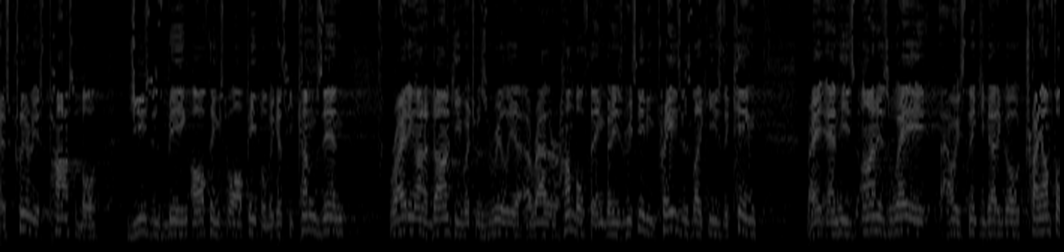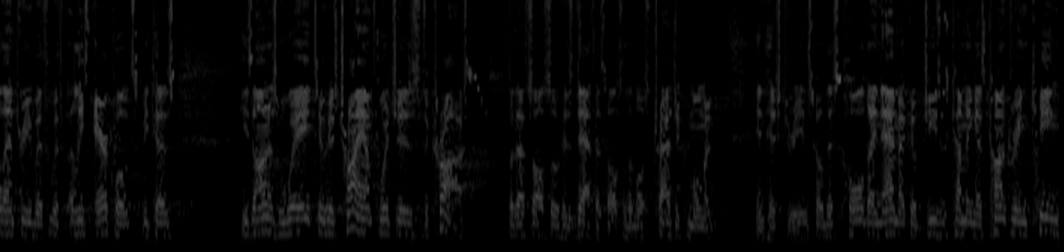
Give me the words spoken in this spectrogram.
as clearly as possible Jesus being all things to all people because he comes in riding on a donkey, which was really a, a rather humble thing, but he's receiving praises like he's the king, right? And he's on his way. I always think you got to go triumphal entry with, with at least air quotes because he's on his way to his triumph, which is the cross. But that's also his death. That's also the most tragic moment in history. And so, this whole dynamic of Jesus coming as conquering king,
